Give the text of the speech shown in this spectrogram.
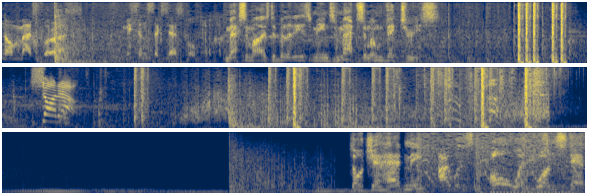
No match for us. Mission successful. Maximized abilities means maximum victories. Shot out. Thought you had me? I was always one step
